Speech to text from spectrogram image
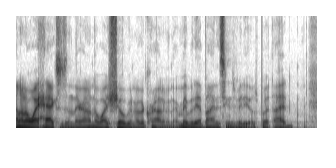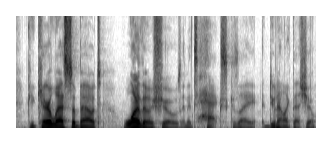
I don't know why Hacks is in there. I don't know why Shogun or The Crown are in there. Maybe they have behind the scenes videos, but I could care less about one of those shows, and it's Hacks because I do not like that show.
